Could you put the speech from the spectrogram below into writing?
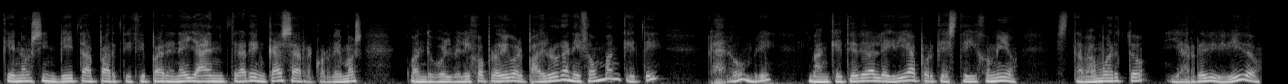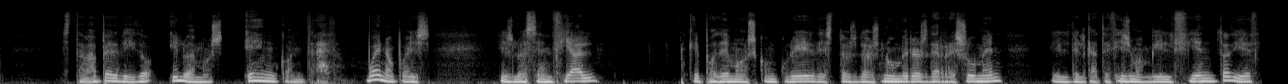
que nos invita a participar en ella, a entrar en casa. Recordemos, cuando vuelve el Hijo Pródigo, el Padre organiza un banquete. Claro, hombre, banquete de la alegría porque este hijo mío estaba muerto y ha revivido, estaba perdido y lo hemos encontrado. Bueno, pues es lo esencial que podemos concluir de estos dos números de resumen, el del Catecismo 1110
